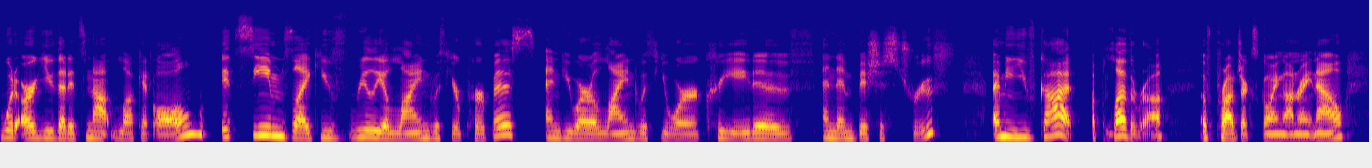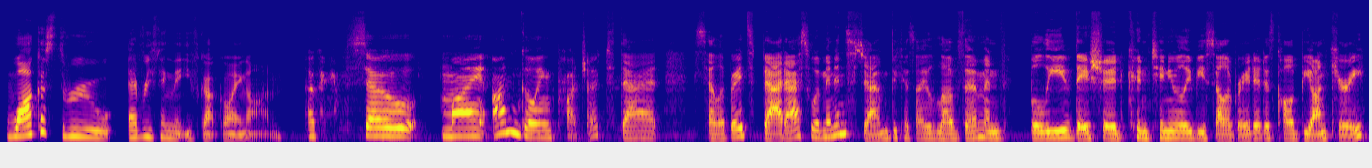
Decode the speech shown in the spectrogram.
would argue that it's not luck at all. It seems like you've really aligned with your purpose and you are aligned with your creative and ambitious truth. I mean, you've got a plethora of projects going on right now. Walk us through everything that you've got going on. Okay. So, my ongoing project that celebrates badass women in STEM because I love them and believe they should continually be celebrated is called Beyond Curie.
